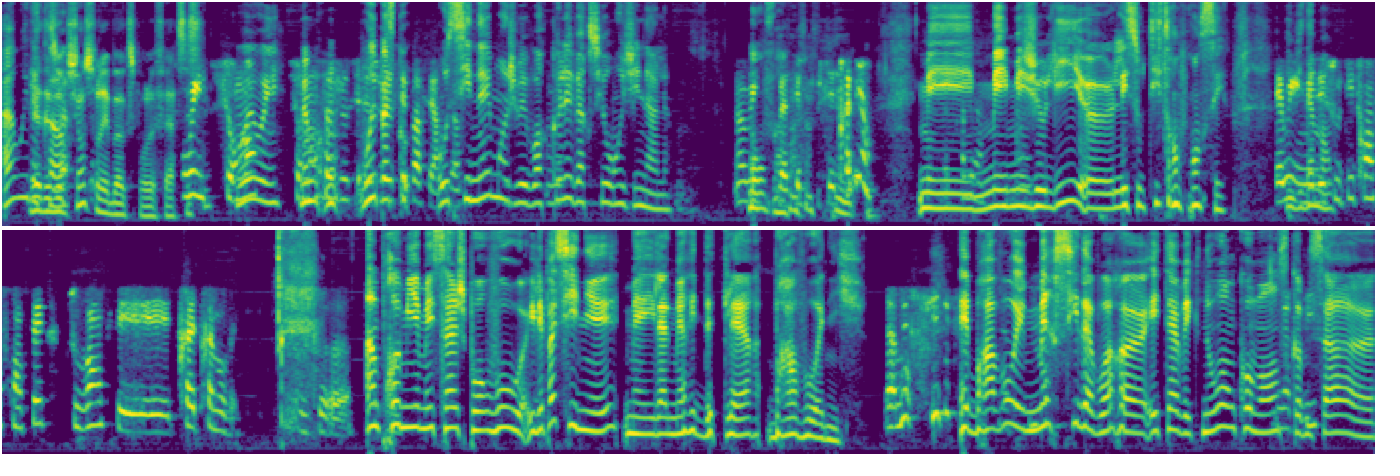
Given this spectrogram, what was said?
Ah oui, Il y a des d'accord. options sur les box pour le faire. Oui, ça? sûrement. Oui, oui. Sûrement, Mais ça, moi- je sais- oui, je parce sais que faire, au ça. ciné, moi, je vais voir que Hum. les versions originales. Ah oui, Bon, bah, c'est c'est très bien. Mais très bien. mais mais je lis euh, les sous-titres en français. Et oui, Évidemment. mais les sous-titres en français, souvent, c'est très, très mauvais. Donc, euh, Un premier message pour vous. Il n'est pas signé, mais il a le mérite d'être clair. Bravo Annie. ah, merci. Et bravo et merci d'avoir euh, été avec nous. On commence Merci. comme ça euh,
